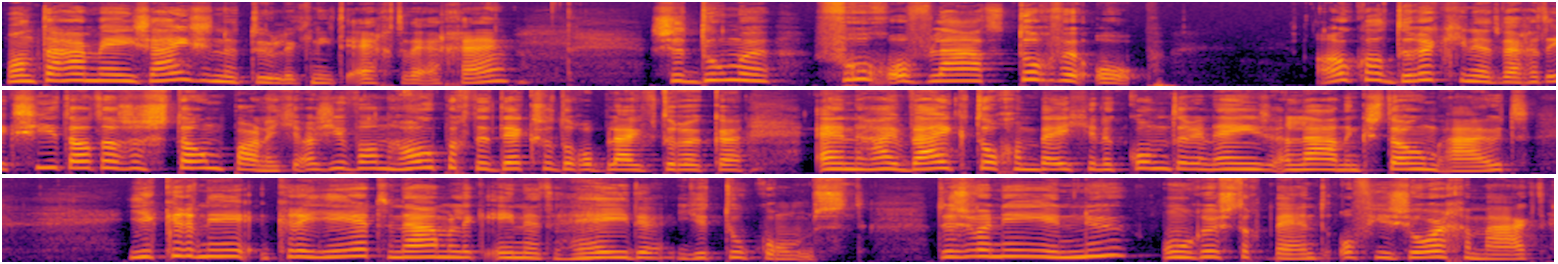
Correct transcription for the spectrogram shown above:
Want daarmee zijn ze natuurlijk niet echt weg. Hè? Ze doen me vroeg of laat toch weer op. Ook al druk je het weg. Ik zie het altijd als een stoompannetje. Als je wanhopig de deksel erop blijft drukken en hij wijkt toch een beetje, dan komt er ineens een lading stoom uit. Je creëert namelijk in het heden je toekomst. Dus wanneer je nu onrustig bent of je zorgen maakt,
